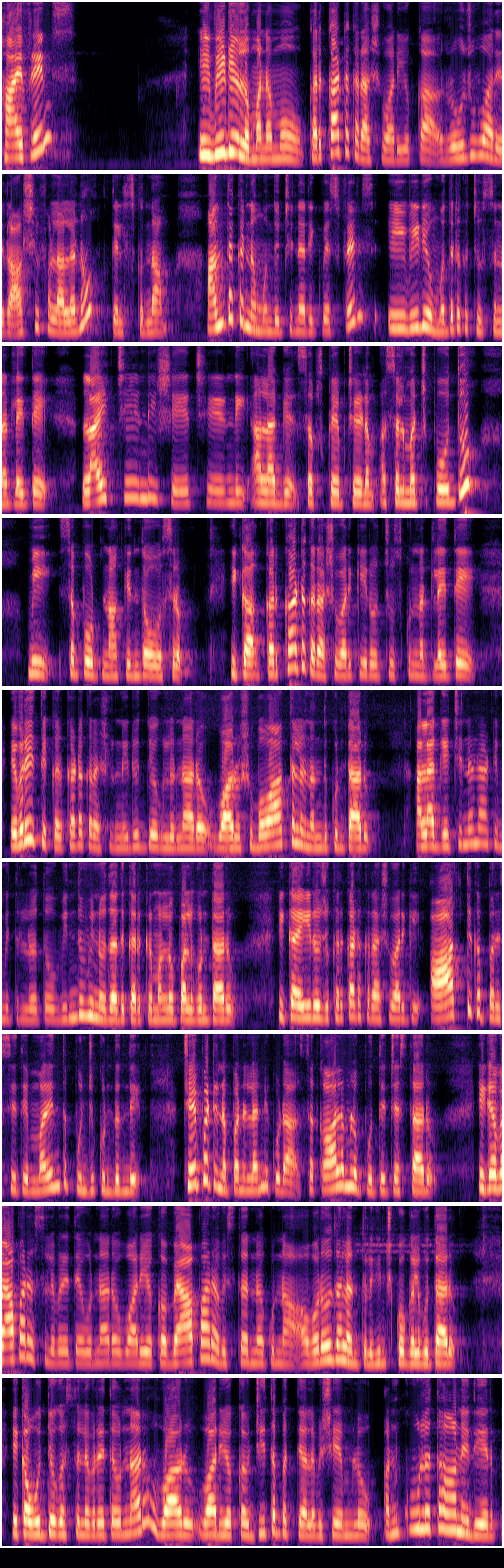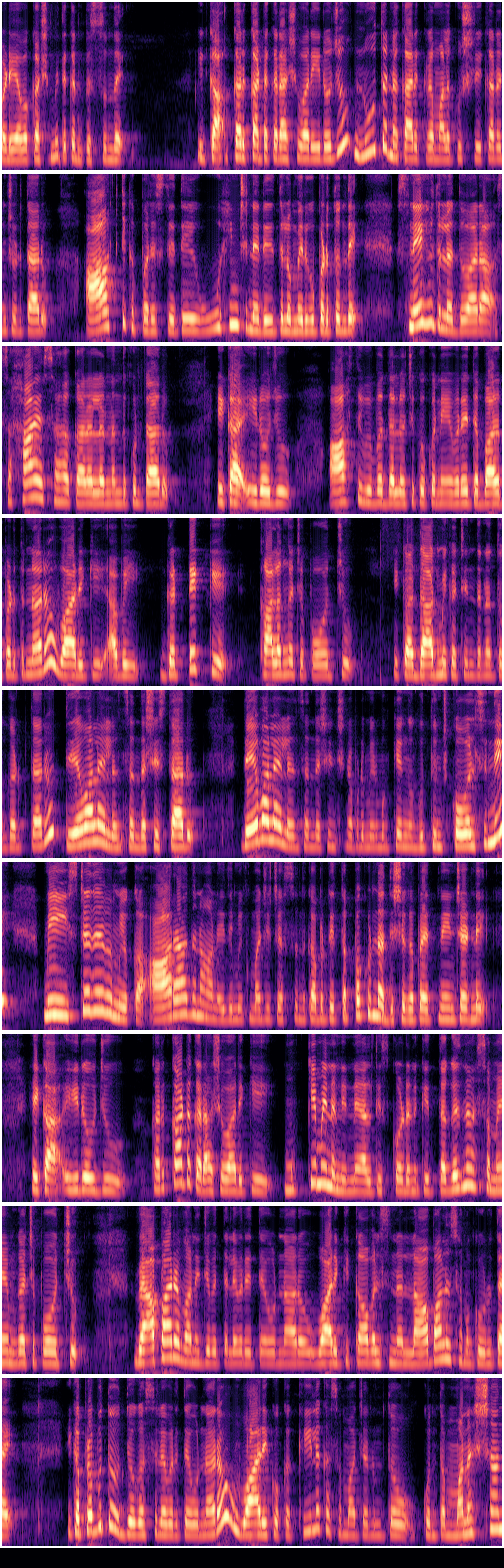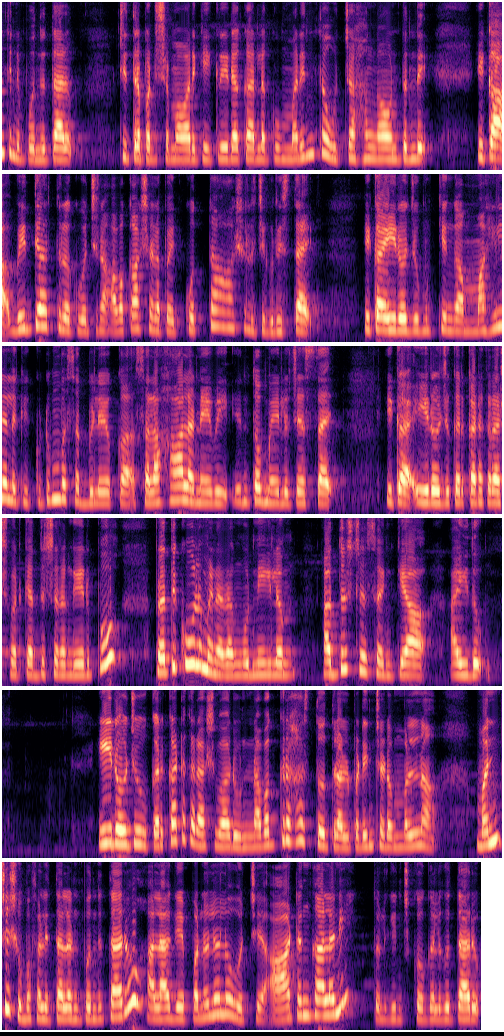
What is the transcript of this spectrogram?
Hi friends ఈ వీడియోలో మనము కర్కాటక రాశి వారి యొక్క రోజువారీ రాశి ఫలాలను తెలుసుకుందాం. అంతకన్నా ముందు చిన్న రిక్వెస్ట్ ఫ్రెండ్స్ ఈ వీడియో మొదటగా చూస్తున్నట్లయితే లైక్ చేయండి షేర్ చేయండి అలాగే సబ్స్క్రైబ్ చేయడం అసలు మర్చిపోవద్దు. మీ సపోర్ట్ నాకెంతో అవసరం. ఇక కర్కాటక రాశి వారికి ఈరోజు చూసుకున్నట్లయితే ఎవరైతే కర్కాటక రాశిలో నిరుద్యోగులు ఉన్నారో వారు శుభవార్తలను అందుకుంటారు. అలాగే చిన్ననాటి మిత్రులతో విందు వినోదాది కార్యక్రమంలో పాల్గొంటారు. ఇక ఈరోజు కర్కాటక రాశి వారికి ఆర్థిక పరిస్థితి మరింత పుంజుకుంటుంది. చేపట్టిన పనులన్నీ కూడా సకాలంలో పూర్తి చేస్తారు. ఇక వ్యాపారస్తులు ఎవరైతే ఉన్నారో వారి యొక్క వ్యాపార విస్తరణకున్న అవరోధాలను తొలగించుకోగలుగుతారు. ఇక ఉద్యోగస్తులు ఎవరైతే ఉన్నారో వారు వారి యొక్క జీతభత్యాల విషయంలో అనుకూలత అనేది ఏర్పడే అవకాశం అయితే కనిపిస్తుంది. ఇక కర్కాటక రాశి వారు ఈరోజు నూతన కార్యక్రమాలకు శ్రీకారం చుడతారు. ఆర్థిక పరిస్థితి ఊహించిన రీతిలో మెరుగుపడుతుంది. స్నేహితుల ద్వారా సహాయ సహకారాలను అందుకుంటారు. ఇక ఈరోజు ఆస్తి వివాదాల్లో చిక్కుకుని ఎవరైతే బాధపడుతున్నారో వారికి అవి గట్టెక్కి కాలంగా చెప్పవచ్చు. ఇక ధార్మిక చింతనతో గడుపుతారు. దేవాలయాలను సందర్శిస్తారు. దేవాలయాలను సందర్శించినప్పుడు మీరు ముఖ్యంగా గుర్తుంచుకోవాల్సింది మీ ఇష్టదైవం యొక్క ఆరాధన అనేది మీకు మంచి చేస్తుంది కాబట్టి తప్పకుండా దిశగా ప్రయత్నించండి. ఇక ఈరోజు కర్కాటక రాశి వారికి ముఖ్యమైన నిర్ణయాలు తీసుకోవడానికి తగిన సమయంగా చెప్పవచ్చు. వ్యాపార వాణిజ్యవేత్తలు ఎవరైతే ఉన్నారో వారికి కావలసిన లాభాలు సమకూరుతాయి. ఇక ప్రభుత్వ ఉద్యోగస్తులు ఎవరైతే ఉన్నారో వారికి ఒక కీలక సమాచారంతో కొంత మనశ్శాంతిని పొందుతారు. చిత్ర పరిశ్రమ వారికి క్రీడాకారులకు మరింత ఉత్సాహంగా ఉంటుంది. ఇక విద్యార్థులకు వచ్చిన అవకాశాలపై కొత్త ఆశలు చిగురిస్తాయి. ఇక ఈరోజు ముఖ్యంగా మహిళలకి కుటుంబ సభ్యుల యొక్క సలహాలు అనేవి ఎంతో మేలు చేస్తాయి. ఇక ఈరోజు కర్కాటక రాశి వారికి అదృష్ట రంగు ఎరుపు ప్రతికూలమైన రంగు నీలం అదృష్ట సంఖ్య ఐదు. ఈరోజు కర్కాటక రాశి వారు నవగ్రహ స్తోత్రాలు పఠించడం వలన మంచి శుభ ఫలితాలను పొందుతారు. అలాగే పనులలో వచ్చే ఆటంకాలని తొలగించుకోగలుగుతారు.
